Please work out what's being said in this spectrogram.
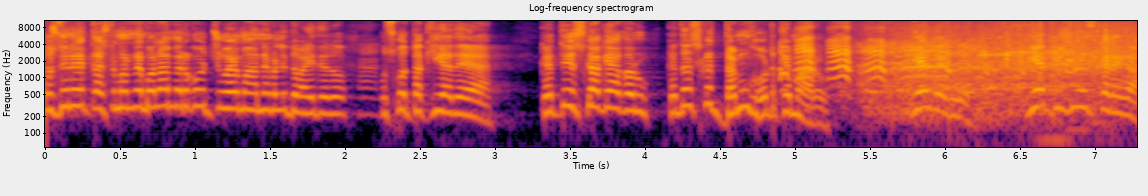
उस दिन एक कस्टमर ने बोला मेरे को चूहे मारने वाली दवाई दे दो। हाँ। उसको तकिया दे आया। कहते इसका क्या करूँ? कहते इसका दम घोट के मारो। ये देख लो ये बिज़नेस करेगा।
